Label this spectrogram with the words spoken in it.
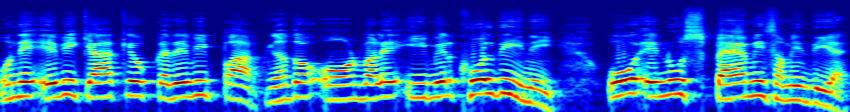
ਉਹਨੇ ਇਹ ਵੀ ਕਿਹਾ ਕਿ ਉਹ ਕਦੇ ਵੀ ਭਾਰਤੀਆਂ ਤੋਂ ਆਉਣ ਵਾਲੇ ਈਮੇਲ ਖੋਲਦੀ ਹੀ ਨਹੀਂ। ਉਹ ਇਹਨੂੰ ਸਪੈਮ ਹੀ ਸਮਝਦੀ ਹੈ।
